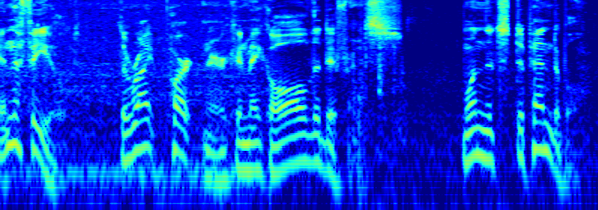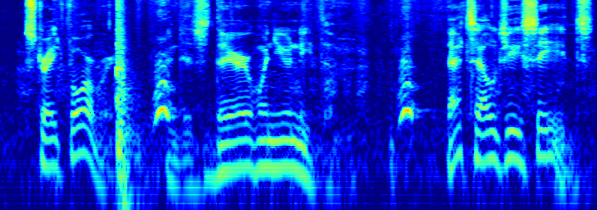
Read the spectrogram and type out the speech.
In the field, the right partner can make all the difference. One that's dependable, straightforward, and is there when you need them. That's LG Seeds.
